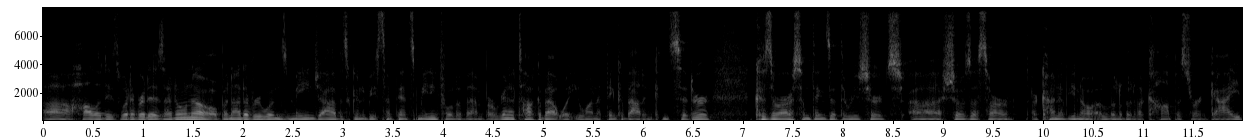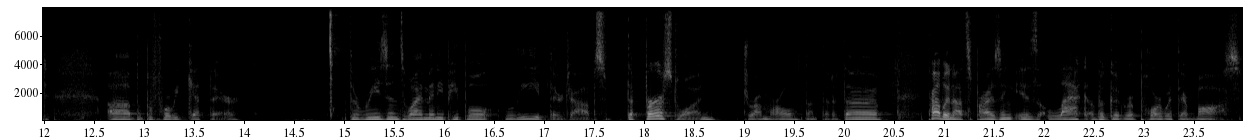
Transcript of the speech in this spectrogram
Uh, holidays, whatever it is, I don't know, but not everyone's main job is going to be something that's meaningful to them. But we're going to talk about what you want to think about and consider, because there are some things that the research uh, shows us are are kind of you know a little bit of a compass or a guide. Uh, but before we get there, the reasons why many people leave their jobs. The first one, drum roll, dun, dun, dun, probably not surprising, is lack of a good rapport with their boss.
